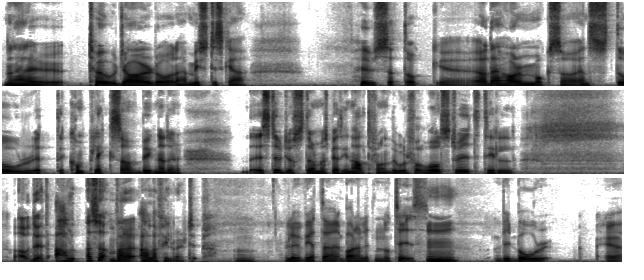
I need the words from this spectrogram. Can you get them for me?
den här Toe Yard och det här mystiska huset och eh, ja, där har de också en stor, ett komplex av byggnader. eh, Studios där de har spelat in allt från The Wolf of Wall Street till Ja, du vet, all, alltså var, alla filmer typ. Mm. Vill du veta bara en liten notis? Mm. Vi bor eh,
